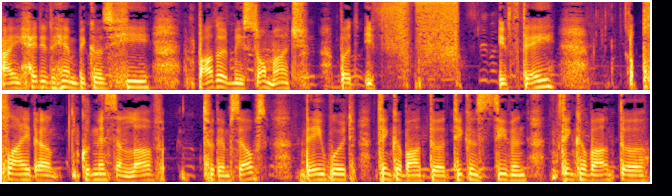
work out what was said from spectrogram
I hated him because he bothered me so much. But if, if they applied uh, goodness and love to themselves, they would think about the Deacon Stephen, think about the,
